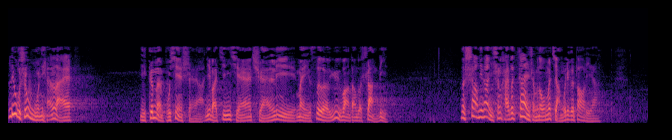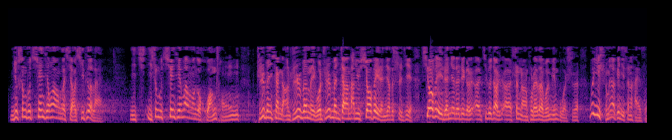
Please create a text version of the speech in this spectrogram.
六十五年来。你根本不信神啊！你把金钱、权力、美色、欲望当做上帝，那上帝让你生孩子干什么呢？我们讲过这个道理啊！你就生出千千万万个小希特来，你你生出千千万万个蝗虫，直奔香港，直奔美国，直奔加拿大去消费人家的世界，消费人家的这个呃基督教呃生长出来的文明果实。为什么要给你生孩子？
